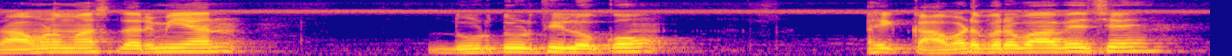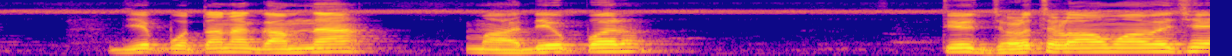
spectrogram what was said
શ્રાવણ માસ દરમિયાન દૂર દૂરથી લોકો અહીં કાવડ ભરવા આવે છે, જે પોતાના ગામના મહાદેવ પર તે જળ ચડાવવામાં આવે છે.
